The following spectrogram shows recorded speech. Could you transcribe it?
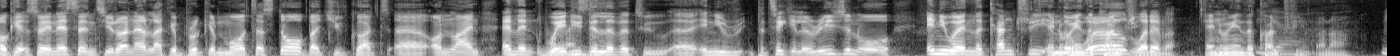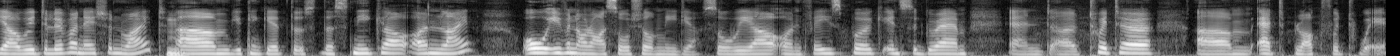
Okay, so in essence, you don't have like a brick and mortar store, but you've got uh, online. And then where do you store. deliver to? Uh, any re- particular region or anywhere in the country, in Anywhere the in the world, country. whatever? Anywhere in the Yeah. country, right now. Yeah, we deliver nationwide. Hmm. Um, you can get the, the sneaker online or even on our social media. So we are on Facebook, Instagram, and uh, Twitter um, at Bloc Footwear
